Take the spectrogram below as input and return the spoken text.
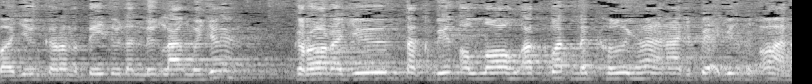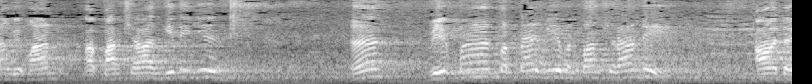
បើយើងក្រណទីដូចលើកឡើងមិញអញ្ចឹងក្រណតែយើងតាក់វៀតអល់ឡោះអាក់បាត់នឹកឃើញហើយអាណាជាពាក់យើងទាំងអស់អាហ្នឹងវាបានបានច្រើនទៀតទេយើងណា វាបានប៉ុន្តែវាមិនបានច្រើនទេឲ្យតែ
